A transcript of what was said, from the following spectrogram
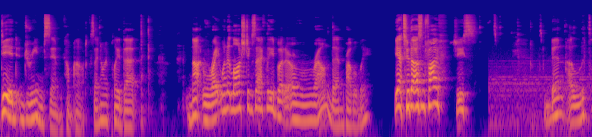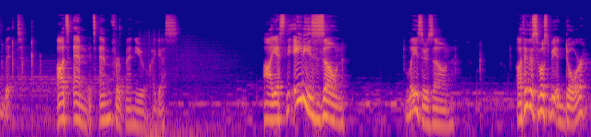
did Dream Sim come out? Because I know I played that not right when it launched exactly, but around then probably. Yeah, 2005. Jeez. It's been a little bit. Oh, it's M. It's M for menu, I guess. Ah, yes, the 80s zone. Laser zone. Oh, I think there's supposed to be a door.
